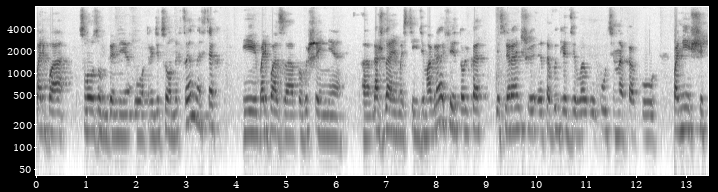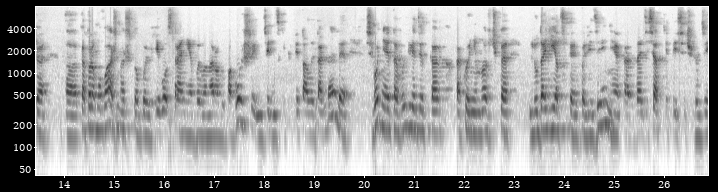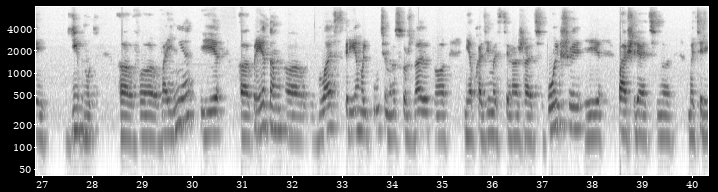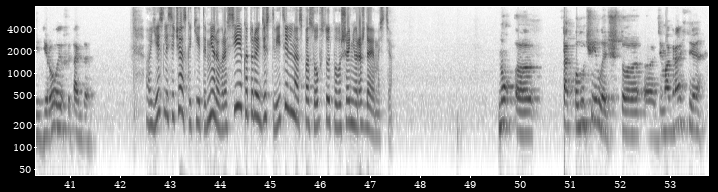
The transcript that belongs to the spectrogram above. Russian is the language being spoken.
борьба с лозунгами о традиционных ценностях и борьба за повышение э, рождаемости и демографии. Только если раньше это выглядело у Путина как у помещика, э, которому важно, чтобы в его стране было народу побольше, материнский капитал и так далее, сегодня это выглядит как такое немножечко людоедское поведение, когда десятки тысяч людей гибнут э, в войне, и при этом а, власть, Кремль, Путин рассуждают о необходимости рожать больше и поощрять э, матерей героев и так далее. А есть ли сейчас какие-то меры в России, которые действительно способствуют повышению рождаемости? Ну, э, так получилось, что э, демография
